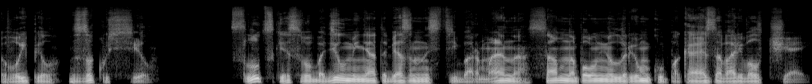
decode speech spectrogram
выпил, закусил. Слуцкий освободил меня от обязанностей бармена, сам наполнил рюмку, пока я заваривал чай.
